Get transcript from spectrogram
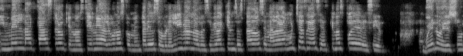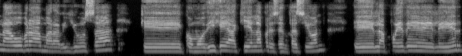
Imelda Castro, que nos tiene algunos comentarios sobre el libro. Nos recibió aquí en su estado. Senadora, muchas gracias. ¿Qué nos puede decir? Bueno, es una obra maravillosa que, como dije aquí en la presentación, eh, la puede leer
